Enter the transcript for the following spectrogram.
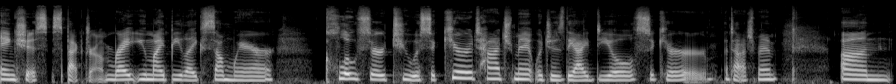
anxious spectrum, right? You might be like somewhere closer to a secure attachment, which is the ideal secure attachment. Um,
